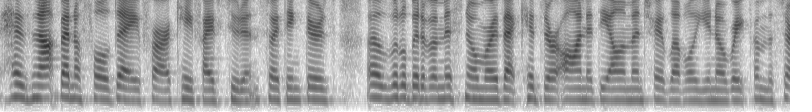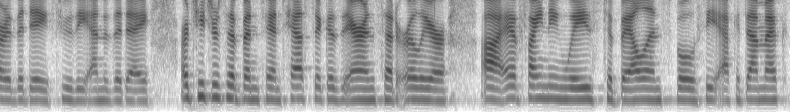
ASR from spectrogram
has not been a full day for our K-5 students. So I think there's a little bit of a misnomer that kids are on at the elementary level, you know, right from the start of the day through the end of the day. Our teachers have been fantastic, as Aaron said earlier, uh, at finding ways to balance both the academic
